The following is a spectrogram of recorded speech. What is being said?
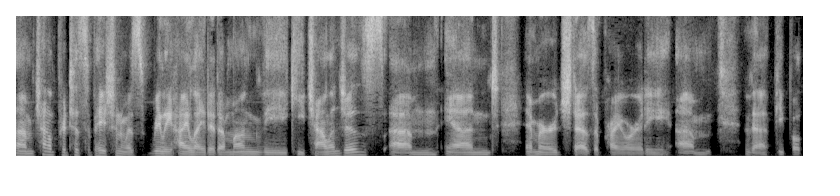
um, child participation was really highlighted among the key challenges um, and emerged as a priority um, that people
